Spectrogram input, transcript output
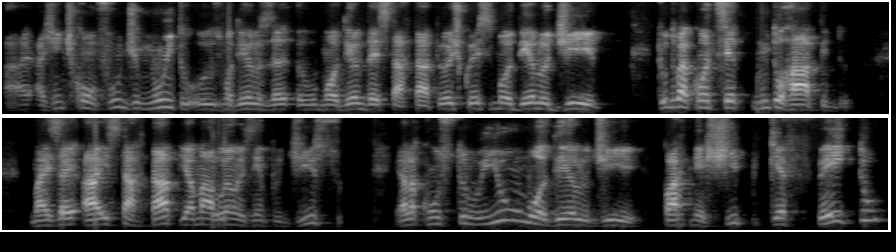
a, a, gente confunde muito os modelos, o modelo da startup hoje com esse modelo de tudo vai acontecer muito rápido. Mas a, a startup, e a Malu é um exemplo disso, ela construiu um modelo de partnership que é feito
